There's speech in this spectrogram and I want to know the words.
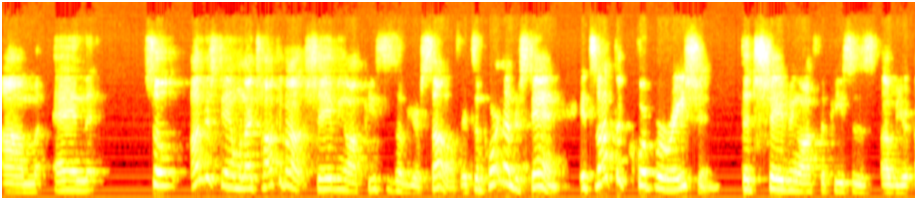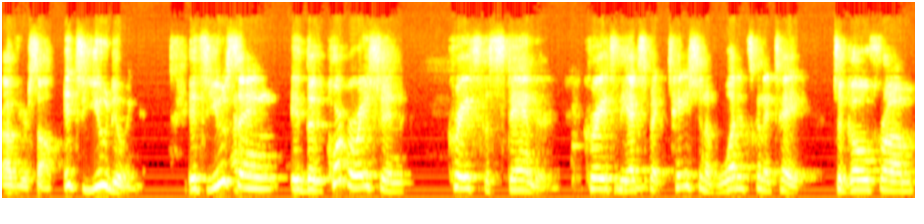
Um, and so understand when I talk about shaving off pieces of yourself, it's important to understand it's not the corporation that's shaving off the pieces of your of yourself. It's you doing it. It's you saying the corporation creates the standard, creates the expectation of what it's going to take to go from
